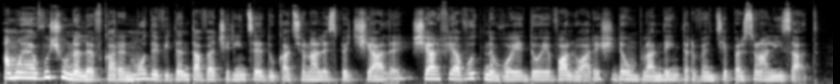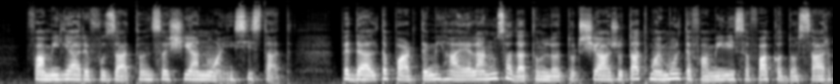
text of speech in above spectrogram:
Am mai avut și un elev care în mod evident avea cerințe educaționale speciale și ar fi avut nevoie de o evaluare și de un plan de intervenție personalizat. Familia a refuzat, însă și ea nu a insistat. Pe de altă parte, Mihaela nu s-a dat în lături și a ajutat mai multe familii să facă dosar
